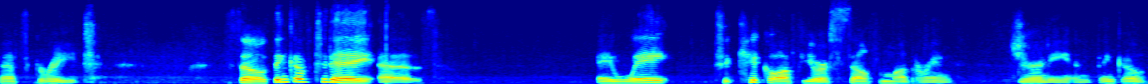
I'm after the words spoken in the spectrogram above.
That's great. So think of today as a way to kick off your self mothering journey and think of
